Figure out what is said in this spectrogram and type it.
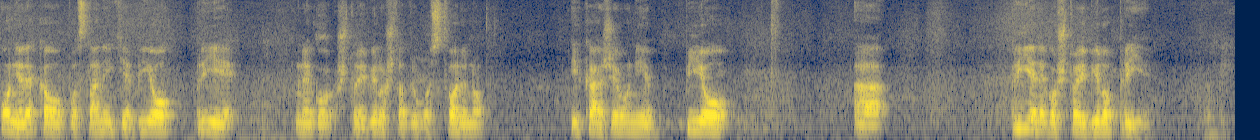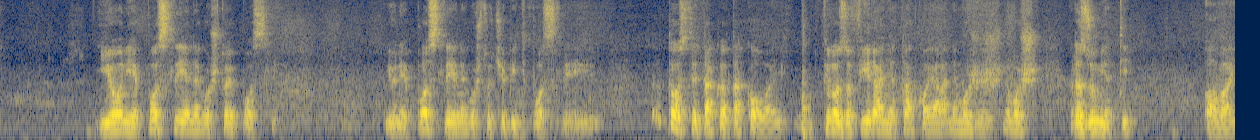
On je rekao, poslanik je bio prije nego što je bilo šta drugo stvoreno i kaže, on je bio a, prije nego što je bilo prije. I on je poslije nego što je poslije. I on je poslije nego što će biti poslije. I to ste tako, tako ovaj, filozofiranje, tako ja ne možeš, ne možeš razumjeti ovaj,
